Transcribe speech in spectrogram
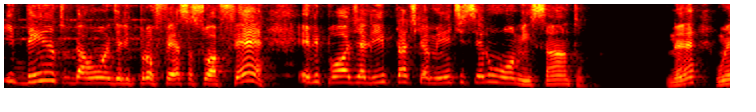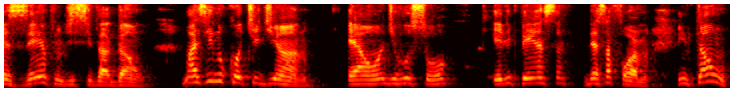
E dentro da onde ele professa sua fé, ele pode ali praticamente ser um homem santo, né? Um exemplo de cidadão. Mas e no cotidiano? É aonde Rousseau ele pensa dessa forma. Então,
